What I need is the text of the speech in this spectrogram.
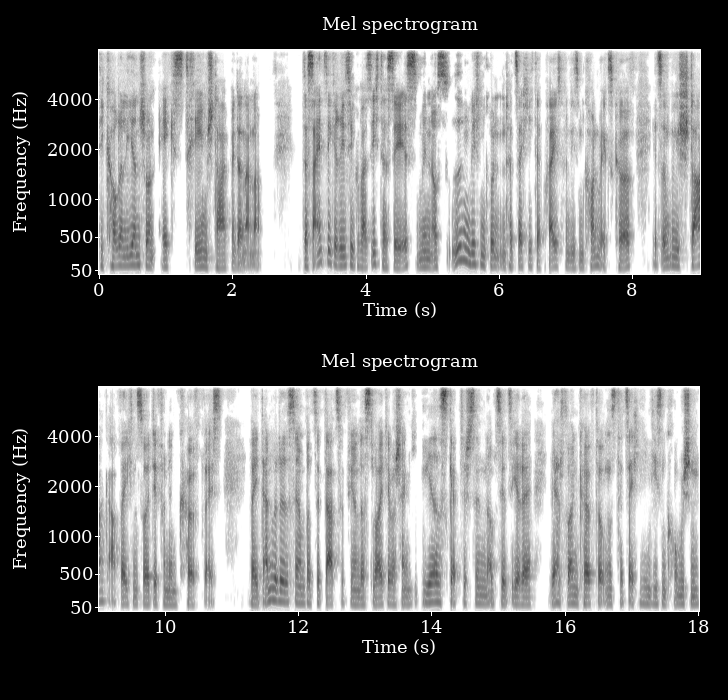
die korrelieren schon extrem stark miteinander. Das einzige Risiko, was ich da sehe, ist, wenn aus irgendwelchen Gründen tatsächlich der Preis von diesem Convex Curve jetzt irgendwie stark abweichen sollte von dem Curve Preis. Weil dann würde das ja im Prinzip dazu führen, dass Leute wahrscheinlich eher skeptisch sind, ob sie jetzt ihre wertvollen Curve Tokens tatsächlich in diesen komischen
